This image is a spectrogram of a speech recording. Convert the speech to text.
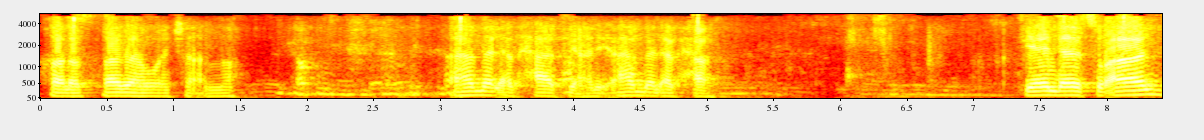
خلاص هذا هو إن شاء الله. أهم الأبحاث يعني أهم الأبحاث. في عندنا سؤال؟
